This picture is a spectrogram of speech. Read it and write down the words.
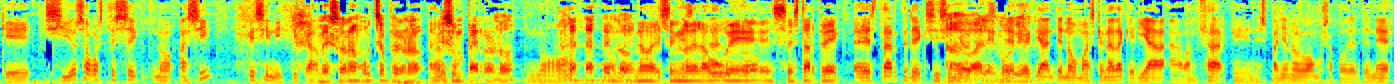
que si yo os hago este signo así, ¿qué significa? Me suena mucho, pero no. ¿Ah? Es un perro, ¿no? No. No, el signo de la V es Star Trek. Eh, Star Trek, sí, Ah, señor. vale, muy bien. Efectivamente, no, más que nada quería avanzar, que en España no lo vamos a poder tener,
